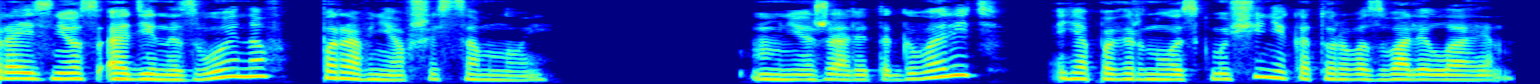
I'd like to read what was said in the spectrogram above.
произнес один из воинов, поравнявшись со мной. Мне жаль это говорить, я повернулась к мужчине, которого звали Лайен.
